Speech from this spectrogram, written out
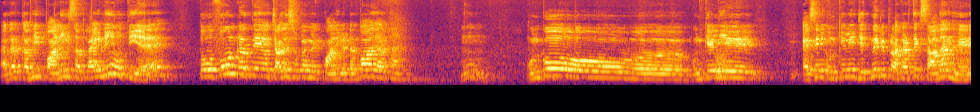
अगर कभी पानी सप्लाई नहीं होती है तो वो फ़ोन करते हैं और चालीस रुपए में पानी का डब्बा आ जाता है। हम्म, उनको उनके लिए ऐसे उनके लिए जितने भी प्राकृतिक साधन हैं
